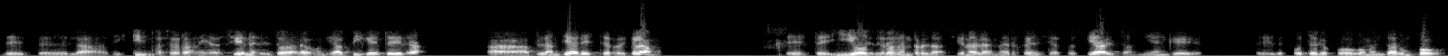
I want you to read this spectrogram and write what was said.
de, las distintas organizaciones de toda la comunidad piquetera a plantear este reclamo. Este, y otros en relación a la emergencia social también, que eh, después te lo puedo comentar un poco.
